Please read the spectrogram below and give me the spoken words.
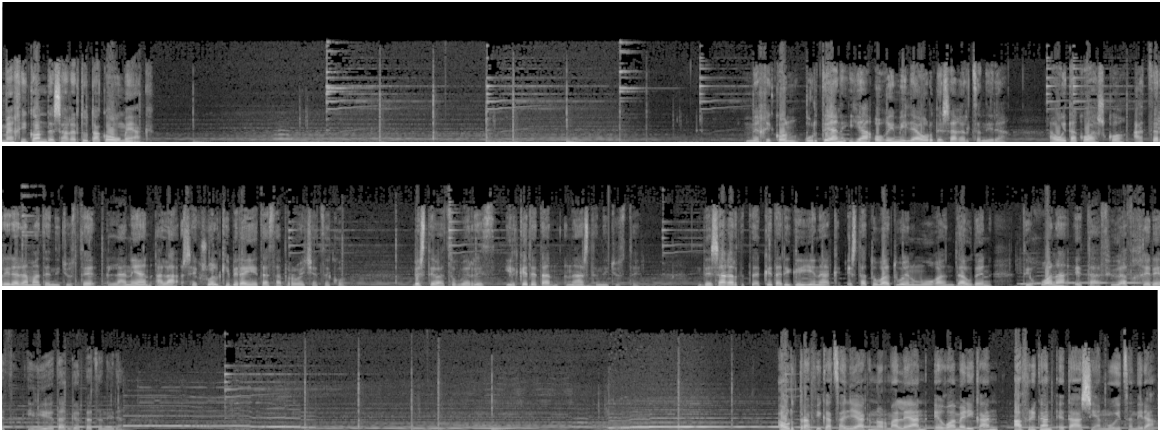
Mexikon desagertutako umeak. Mexikon urtean ia hogei mila aur desagertzen dira. Hauetako asko atzerrira eramaten dituzte lanean ala sexualki beraietaz aprobetxatzeko. Beste batzuk berriz, hilketetan nahazten dituzte. Desagerteketarik gehienak estatu batuen mugan dauden Tijuana eta Ciudad Jerez hirietan gertatzen dira. Aur trafikatzaileak normalean Ego Amerikan, Afrikan eta Asian mugitzen dira.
